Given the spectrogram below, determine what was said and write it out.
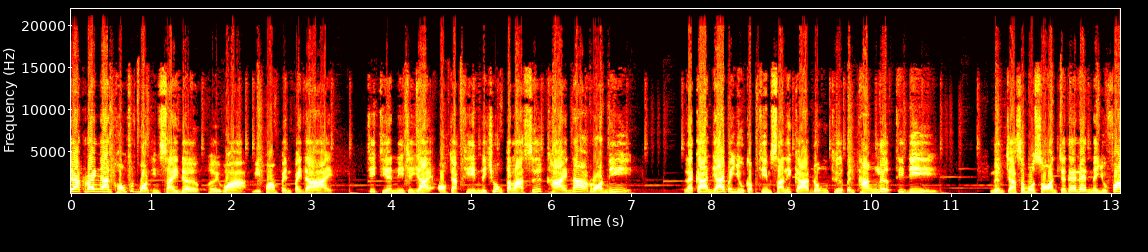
จากรายงานของฟุตบอลอินไซเดอร์เผยว่ามีความเป็นไปได้ ที่เทียนนีจะย้ายออกจากทีมในช่วงตลาดซื้อขายหน้าร้อนนี้ และการย้ายไปอยู่กับทีมสาลิกาดงถือเป็นทางเลือกที่ดี เนื่องจากสโมสรจะได้เล่นในยูฟ่า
